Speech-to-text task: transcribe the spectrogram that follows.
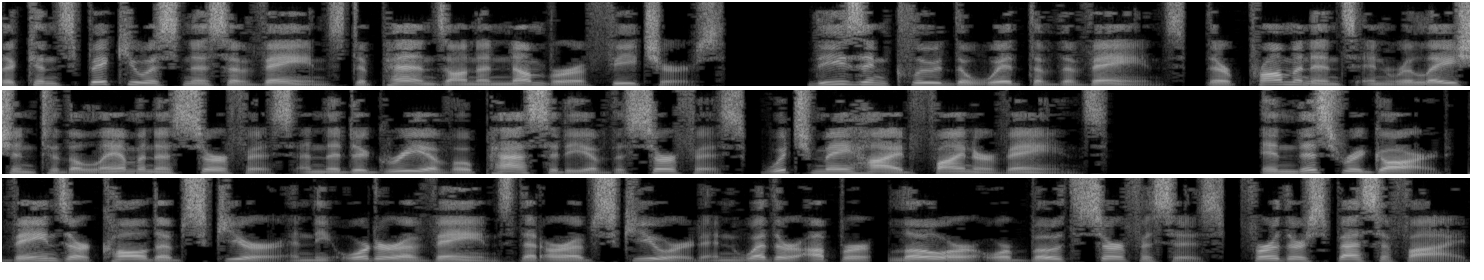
The conspicuousness of veins depends on a number of features. These include the width of the veins, their prominence in relation to the lamina surface and the degree of opacity of the surface, which may hide finer veins. In this regard, veins are called obscure and the order of veins that are obscured and whether upper, lower or both surfaces, further specified.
